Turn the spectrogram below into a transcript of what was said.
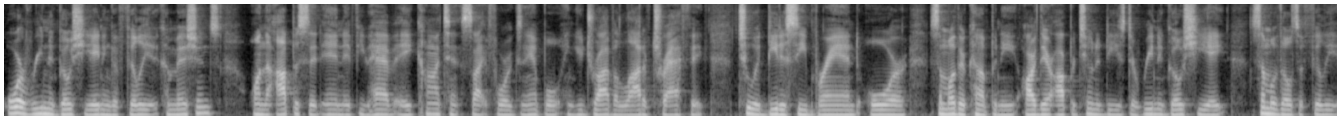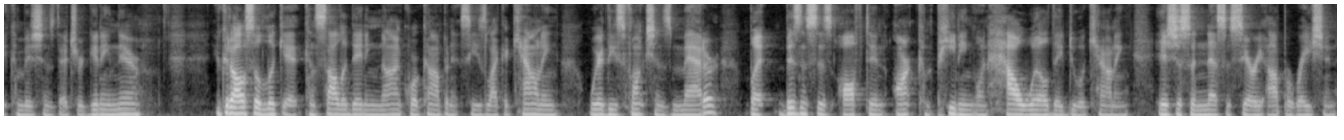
or renegotiating affiliate commissions. On the opposite end, if you have a content site, for example, and you drive a lot of traffic to a D2C brand or some other company, are there opportunities to renegotiate some of those affiliate commissions that you're getting there? You could also look at consolidating non core competencies like accounting, where these functions matter, but businesses often aren't competing on how well they do accounting. It's just a necessary operation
